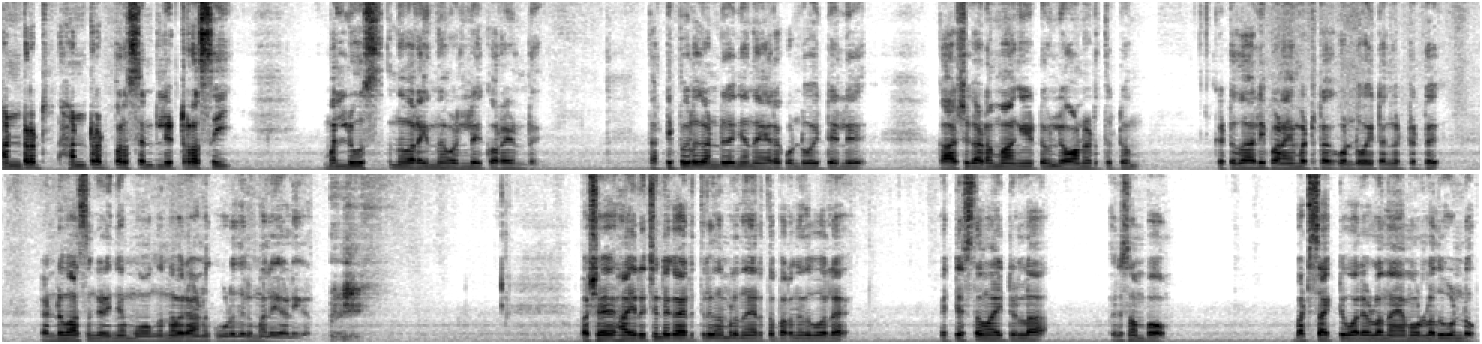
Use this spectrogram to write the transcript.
hundred hundred percent literacy Mallus എന്ന് പറയുന്ന പറയുന്നവരിൽ കുറേ ഉണ്ട്. തട്ടിപ്പുകൾ കണ്ടു കഴിഞ്ഞാൽ നേരെ കൊണ്ടുപോയിട്ടതിൽ കാശ് കടം വാങ്ങിയിട്ടും ലോൺ എടുത്തിട്ടും കെട്ടുതാലി പണയം പെട്ടിട്ടൊക്കെ കൊണ്ടുപോയിട്ട് അങ്ങ് ഇട്ടിട്ട് രണ്ട് മാസം കഴിഞ്ഞ് മോങ്ങുന്നവരാണ് കൂടുതലും മലയാളികൾ. പക്ഷേ ഹൈറിച്ചിന്റെ കാര്യത്തിൽ നമ്മൾ നേരത്തെ പറഞ്ഞതുപോലെ വ്യത്യസ്തമായിട്ടുള്ള ഒരു സംഭവം. ബഡ്സ് ആക്ട് പോലെയുള്ള നിയമം ഉള്ളതുകൊണ്ടും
